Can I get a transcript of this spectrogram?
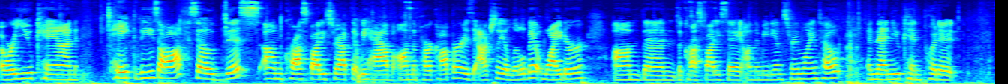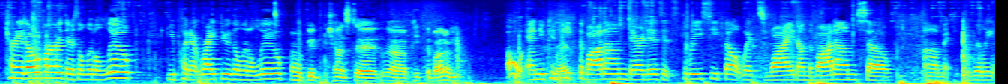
or you can take these off. So, this um, crossbody strap that we have on the Park Hopper is actually a little bit wider um, than the crossbody, say, on the medium streamline tote. And then you can put it, turn it over, there's a little loop. You put it right through the little loop. Oh, good chance to uh, peek the bottom. Oh, and you can Right. peek the bottom. There it is. It's three seatbelt widths wide on the bottom, so um, it really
